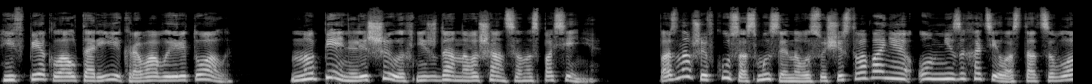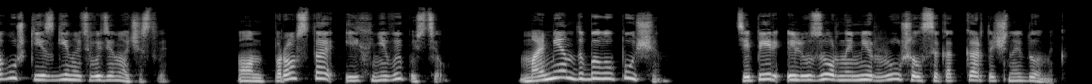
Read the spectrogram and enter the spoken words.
И в пекло алтари и кровавые ритуалы. Но пень лишил их нежданного шанса на спасение. Познавший вкус осмысленного существования, он не захотел остаться в ловушке и сгинуть в одиночестве. Он просто их не выпустил. Момент был упущен. Теперь иллюзорный мир рушился, как карточный домик.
